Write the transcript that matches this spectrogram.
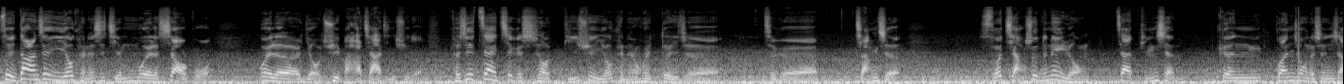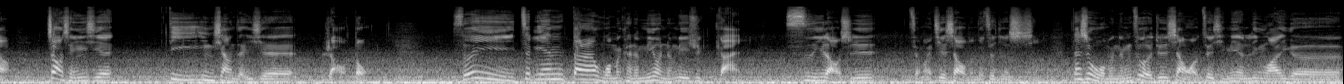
所以当然这也有可能是节目为了效果、为了有趣把它加进去的。可是，在这个时候，的确有可能会对着这个讲者所讲述的内容，在评审跟观众的身上造成一些第一印象的一些扰动。所以这边当然我们可能没有能力去改司仪老师怎么介绍我们的这件事情。但是我们能做的就是像我最前面另外一个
